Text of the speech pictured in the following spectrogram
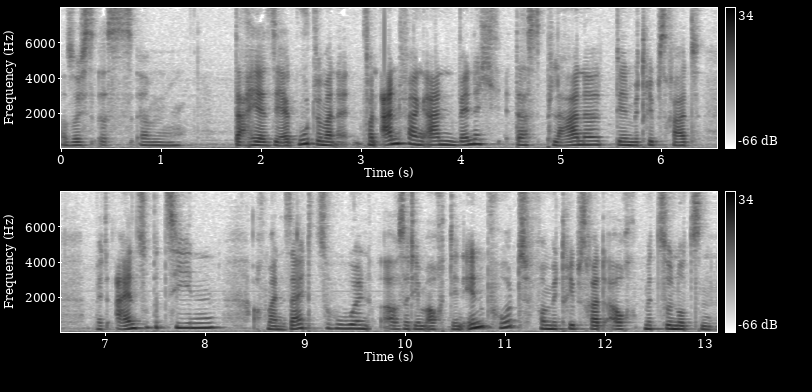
Also es ist ähm, daher sehr gut, wenn man von Anfang an, wenn ich das plane, den Betriebsrat mit einzubeziehen, auf meine Seite zu holen, außerdem auch den Input vom Betriebsrat auch mit zu nutzen.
